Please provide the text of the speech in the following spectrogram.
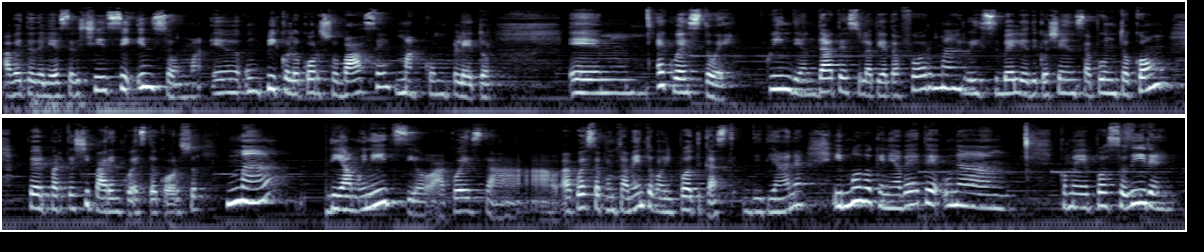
avete degli esercizi, insomma è un piccolo corso base ma completo e, ehm, e questo è. Quindi andate sulla piattaforma risvegliodicoscienza.com per partecipare in questo corso. Ma diamo inizio a, questa, a, questo appuntamento con il podcast di Diana in modo che ne avete una, come posso dire,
